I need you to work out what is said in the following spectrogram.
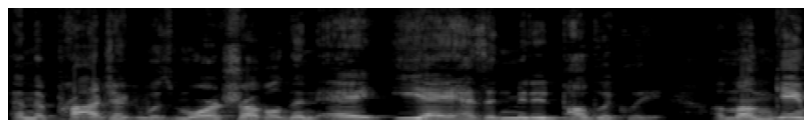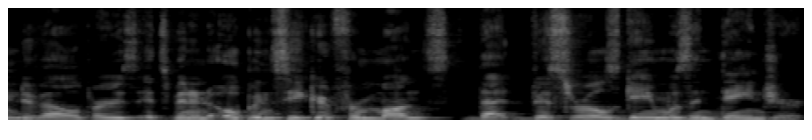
and the project was more trouble than EA has admitted publicly. Among game developers, it's been an open secret for months that Visceral's game was in danger.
